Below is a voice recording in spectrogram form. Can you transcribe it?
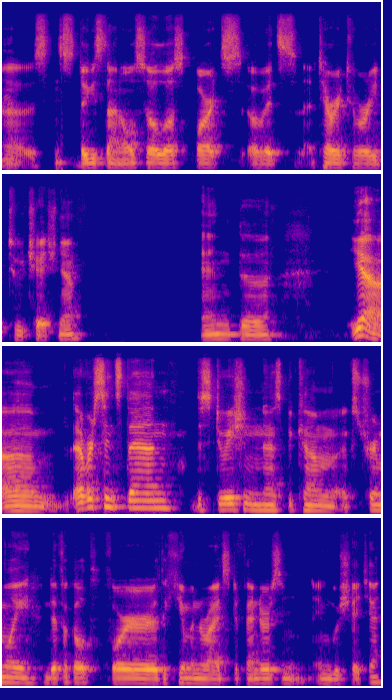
mm-hmm. uh, since dagestan also lost parts of its territory to chechnya and uh, yeah, um, ever since then, the situation has become extremely difficult for the human rights defenders in, in Ingushetia.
